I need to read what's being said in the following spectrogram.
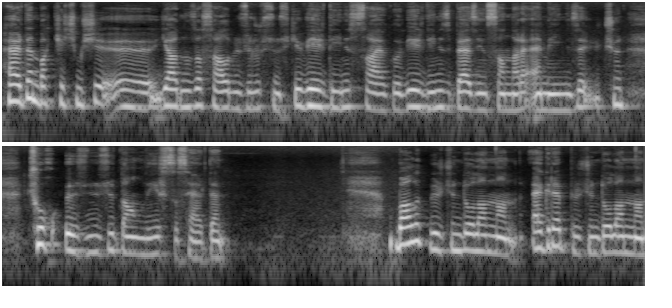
Hərdən bax keçmişi e, yadınıza salıb üzülürsünüz ki, verdiyiniz sayğı, verdiyiniz bəzi insanlara əməyinizə üçün çox özünüzü danlayırsınız hərdən. Balıq bürcündə olanla, əqrəb bürcündə olanla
